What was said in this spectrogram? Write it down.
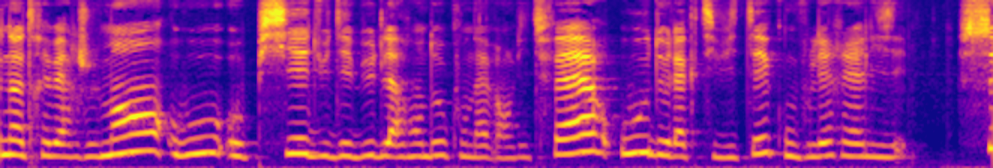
notre hébergement ou au pied du début de la rando qu'on avait envie de faire ou de l'activité qu'on voulait réaliser. ce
